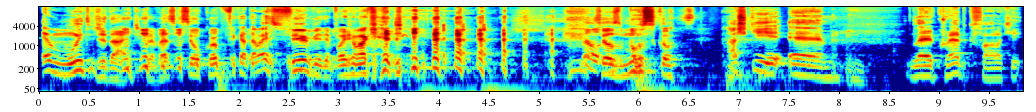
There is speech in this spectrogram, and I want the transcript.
é muito didático. né? Parece que seu corpo fica até mais firme depois de uma quedinha. Não, Seus músculos. Acho que é Larry Crabb que fala que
